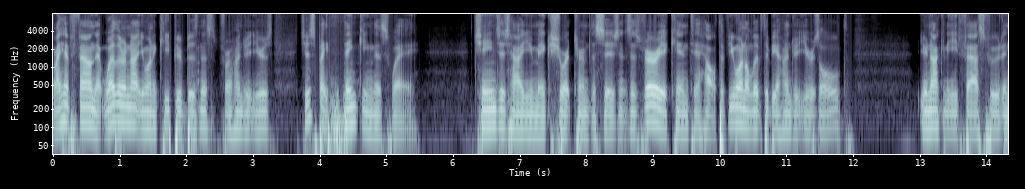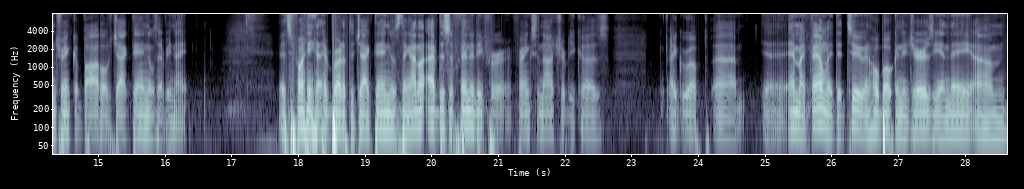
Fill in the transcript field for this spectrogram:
I have found that whether or not you want to keep your business for a hundred years, just by thinking this way, changes how you make short term decisions. It's very akin to health. If you want to live to be a hundred years old, you're not going to eat fast food and drink a bottle of Jack Daniels every night it's funny that I brought up the Jack Daniels thing. I don't I have this affinity for Frank Sinatra because I grew up, uh, and my family did too, in Hoboken, New Jersey, and they um,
